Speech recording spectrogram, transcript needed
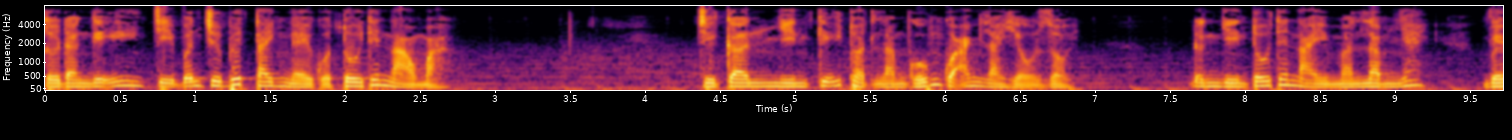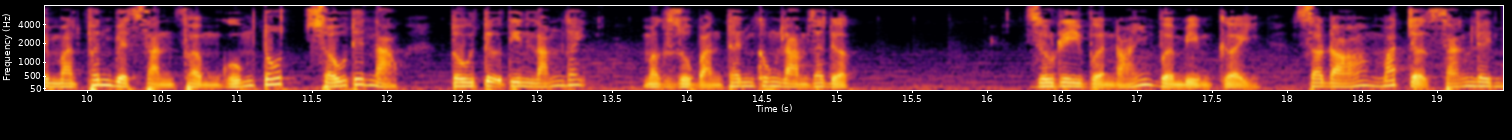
Tôi đang nghĩ chị vẫn chưa biết tay nghề của tôi thế nào mà. Chỉ cần nhìn kỹ thuật làm gốm của anh là hiểu rồi. Đừng nhìn tôi thế này mà lầm nhé. Về mặt phân biệt sản phẩm gốm tốt, xấu thế nào Tôi tự tin lắm đấy. Mặc dù bản thân không làm ra được. Yuri vừa nói vừa mỉm cười Sau đó mắt chợt sáng lên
